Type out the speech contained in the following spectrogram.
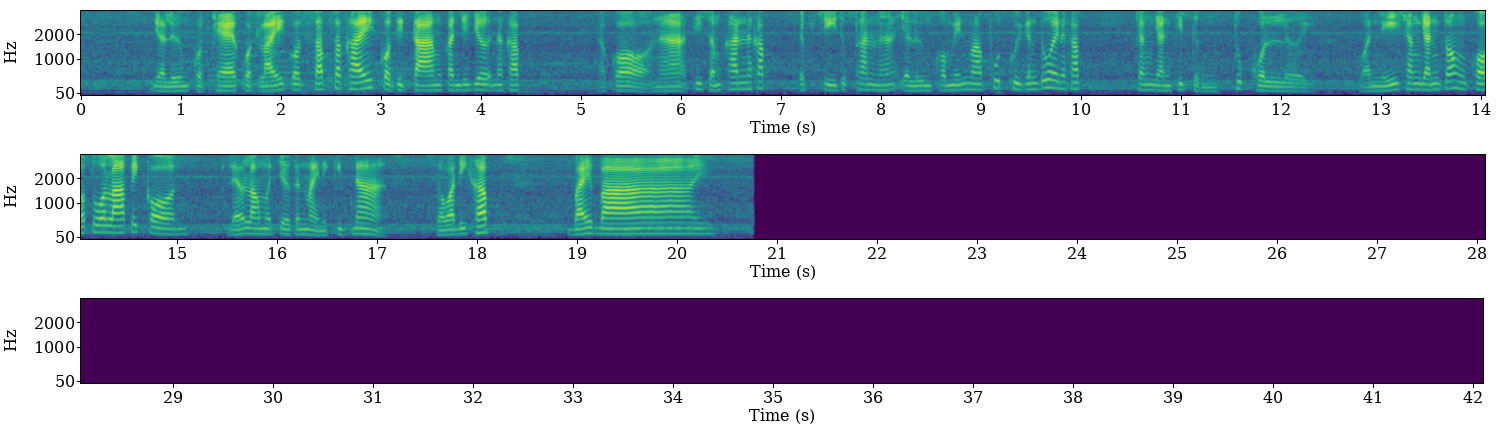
อย่าลืมกดแชร์กดไลค์กด Subscribe กดติดตามกันเยอะๆนะครับ แล้วก็นะฮะที่สำคัญนะครับ FC ทุกท่านนะฮะอย่าลืมคอมเมนต์มาพูดคุยกันด้วยนะครับช่างยันคิดถึงทุกคนเลย วันนี้ช่างยันต้องขอตัวลาไปก่อน แล้วเรามาเจอกันใหม่ในคลิปหน้า สวัสดีครับ บ๊ายบาย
